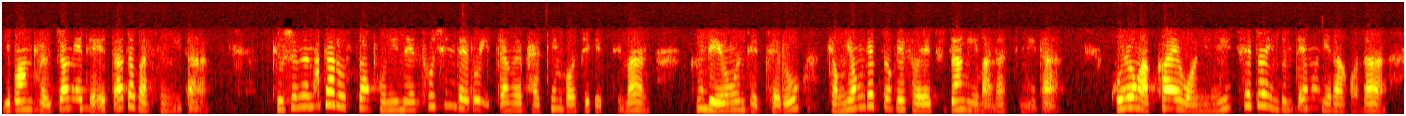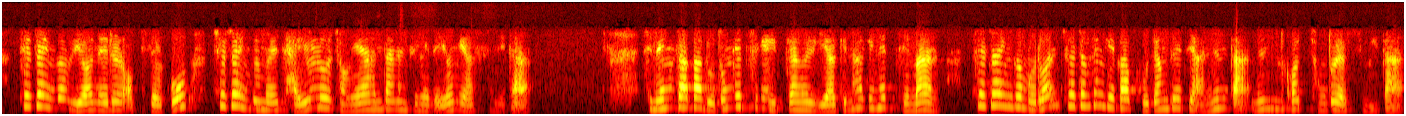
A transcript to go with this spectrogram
이번 결정에 대해 따져봤습니다. 교수는 학자로서 본인의 소신대로 입장을 밝힌 것이겠지만 그 내용은 대체로 경영계 쪽에서의 주장이 많았습니다. 고용 악화의 원인이 최저임금 때문이라거나 최저임금위원회를 없애고 최저임금을 자율로 정해야 한다는 등의 내용이었습니다. 진행자가 노동계 측의 입장을 이야기는 하긴 했지만 최저임금으론 최저 생계가 보장되지 않는다는 것 정도였습니다.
